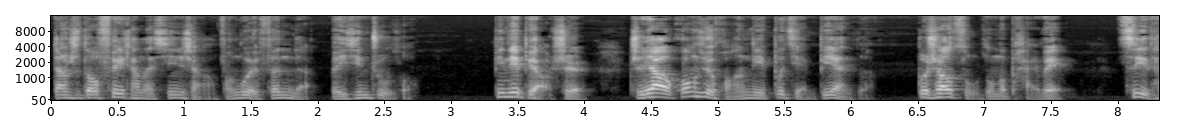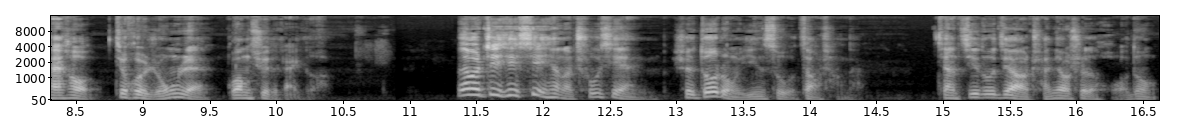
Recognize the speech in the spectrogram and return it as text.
当时都非常的欣赏冯桂芬的维新著作。并且表示，只要光绪皇帝不剪辫子、不烧祖宗的牌位，慈禧太后就会容忍光绪的改革。那么这些现象的出现是多种因素造成的，像基督教传教士的活动，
